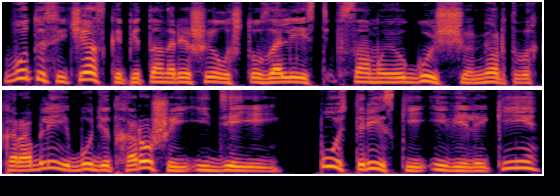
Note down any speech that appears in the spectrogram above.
Вот и сейчас капитан решил, что залезть в самую гущу мертвых кораблей будет хорошей идеей. Пусть риски и велики,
